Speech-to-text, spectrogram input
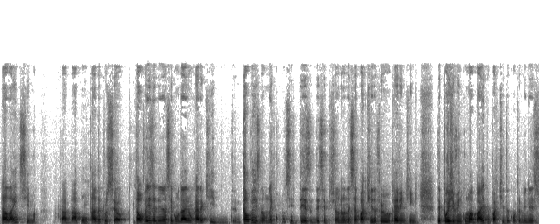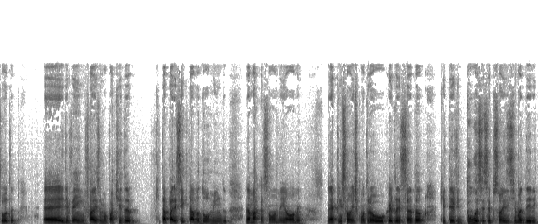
tá lá em cima, tá apontada para o céu. Talvez ali na secundária um cara que, talvez não, né, com certeza decepcionou nessa partida foi o Kevin King. Depois de vir com uma baita partida contra Minnesota, é, ele vem e faz uma partida que tá parecia que estava dormindo na marcação homem a homem. Né, principalmente contra o Curtis Sutton, que teve duas recepções em cima dele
